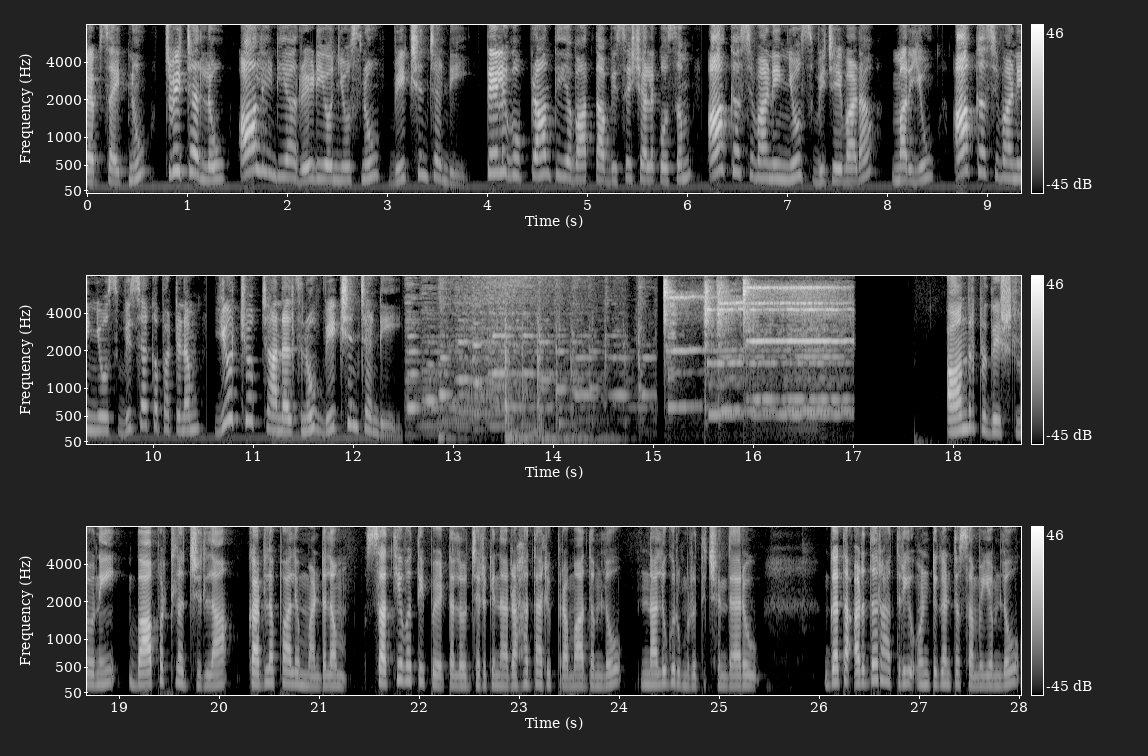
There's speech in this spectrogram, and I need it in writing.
వెబ్సైట్ను ట్విట్టర్లో ఆల్ ఇండియా రేడియో న్యూస్ను వీక్షించండి. తెలుగు ప్రాంతీయ వార్తా విశేషాల కోసం ఆకాశవాణి న్యూస్ విజయవాడ మరియు ఆకాశవాణి న్యూస్ విశాఖపట్నం యూట్యూబ్ ఛానల్స్ను వీక్షించండి. ఆంధ్రప్రదేశ్లోని బాపట్ల జిల్లా కర్లపాలెం మండలం సత్యవతిపేటలో జరిగిన రహదారి ప్రమాదంలో నలుగురు మృతి చెందారు. గత అర్ధరాత్రి ఒంటిగంట సమయంలో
